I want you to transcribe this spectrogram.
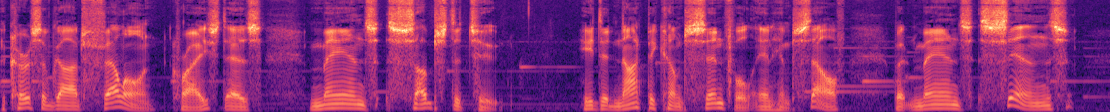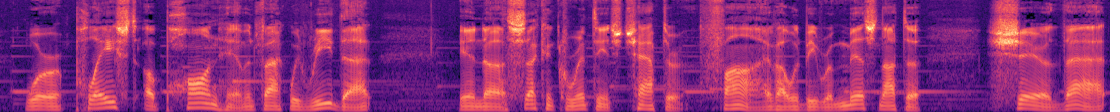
the curse of God fell on Christ as man's substitute. He did not become sinful in himself, but man's sins were placed upon him. In fact, we read that in uh, 2 Corinthians chapter 5. I would be remiss not to share that,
